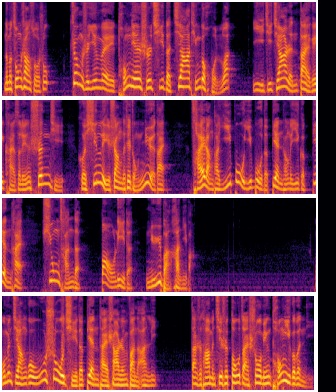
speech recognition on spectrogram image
那么，综上所述，正是因为童年时期的家庭的混乱，以及家人带给凯瑟琳身体和心理上的这种虐待。才让她一步一步的变成了一个变态、凶残的、暴力的女版汉尼拔。我们讲过无数起的变态杀人犯的案例，但是他们其实都在说明同一个问题：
